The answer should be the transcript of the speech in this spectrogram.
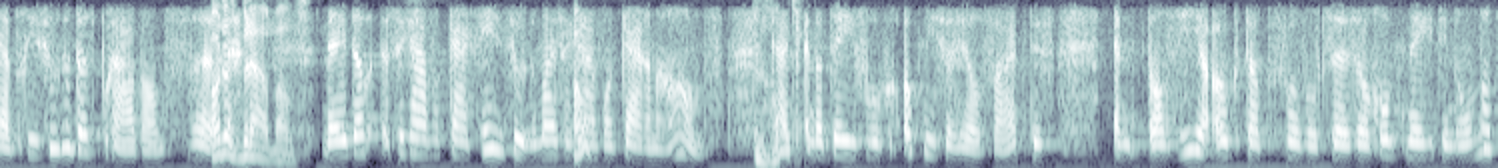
ja, drie zoenen, dat is Brabants. Oh, dat is Brabants? nee, dat, ze gaven elkaar geen zoenen, maar ze oh. gaven elkaar een hand. Een hand? Kijk, en dat deed je vroeger ook niet zo heel vaak. Dus, en dan zie je ook dat bijvoorbeeld uh, zo rond 1900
